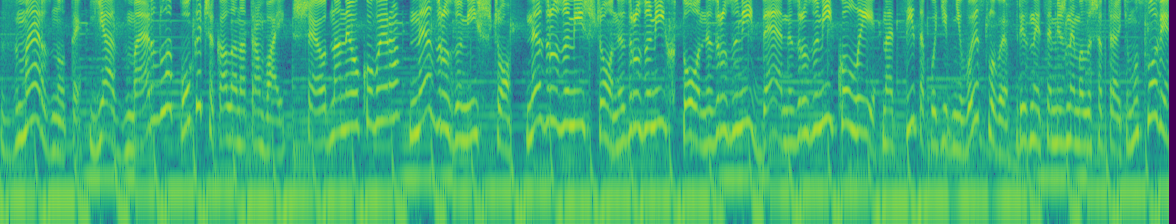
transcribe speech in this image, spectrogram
змерзнути. Я змерзла, поки чекала на трамвай. Ще одна неоковира: не зрозумій, що не зрозумій, що не зрозумій хто, не зрозумій де, не зрозумій коли. На ці та подібні вислови різниця між ними лише в третьому слові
